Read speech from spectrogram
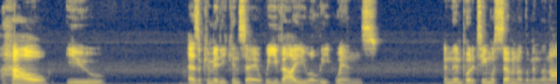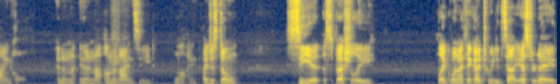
how you as a committee can say we value elite wins and then put a team with seven of them in the nine hole, in a, in a, on the nine seed line. I just don't see it, especially like when I think I tweeted this out yesterday.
